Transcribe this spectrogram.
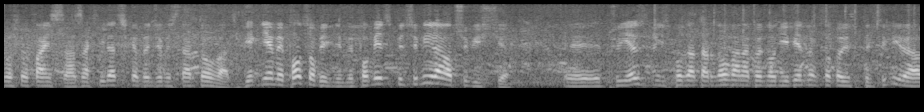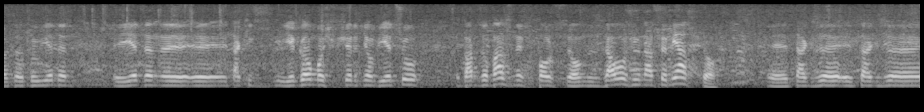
Proszę Państwa, za chwileczkę będziemy startować. Biegniemy, po co biegniemy? Pomiędzy Pycymira oczywiście. Yy, przyjezdni spoza Tarnowa na pewno nie wiedzą, kto to jest Pycymir, ale to był jeden, jeden yy, taki jegomość w średniowieczu, bardzo ważny w Polsce. On założył nasze miasto. Yy, Także, także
